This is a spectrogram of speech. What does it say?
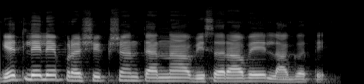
घेतलेले प्रशिक्षण त्यांना विसरावे लागते.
